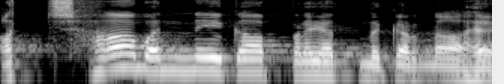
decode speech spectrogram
अच्छा बनने का प्रयत्न करना है।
